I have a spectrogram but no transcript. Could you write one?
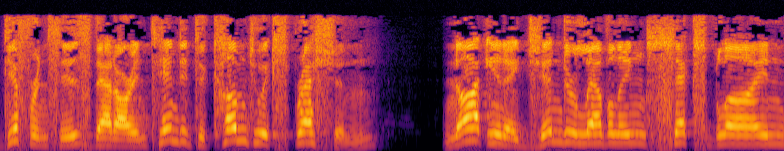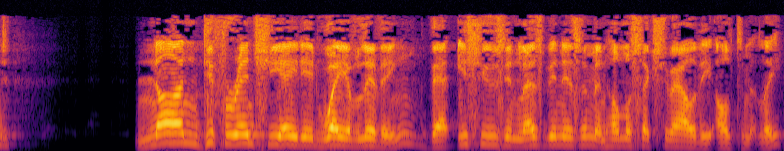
differences that are intended to come to expression not in a gender leveling, sex blind, non-differentiated way of living that issues in lesbianism and homosexuality ultimately,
